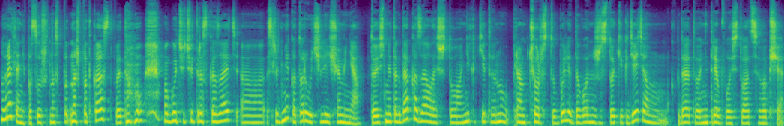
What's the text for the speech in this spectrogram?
ну, вряд ли они послушают наш, наш подкаст, поэтому могу чуть-чуть рассказать, э, с людьми, которые учили еще меня. То есть мне тогда казалось, что они какие-то, ну, прям черствые были, довольно жестокие к детям, когда этого не требовала ситуация вообще.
